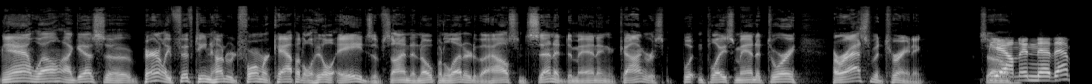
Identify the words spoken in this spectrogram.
Yeah, well, I guess uh, apparently 1,500 former Capitol Hill aides have signed an open letter to the House and Senate demanding that Congress put in place mandatory harassment training. So, Yeah, and uh, that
